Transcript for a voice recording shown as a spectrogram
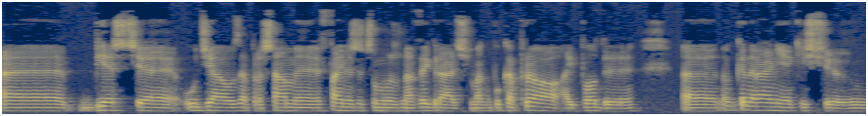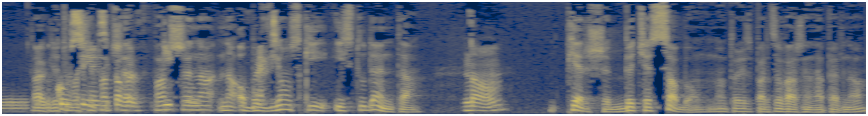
E, bierzcie udział, zapraszamy. Fajne rzeczy można wygrać. MacBooka Pro, iPody, e, no generalnie jakieś tak, kursy językowe. Patrzę, patrzę na, na obowiązki i studenta. No. Pierwszy, bycie sobą. No to jest bardzo ważne na pewno.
